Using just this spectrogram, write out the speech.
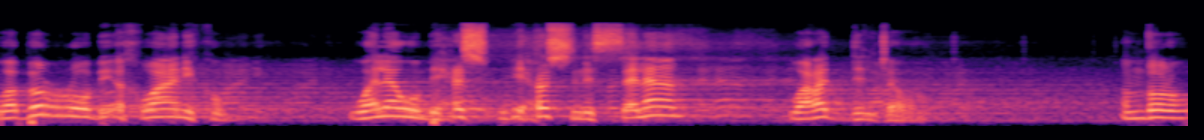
وبروا بإخوانكم ولو بحسن, بحسن السلام ورد الجواب. انظروا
